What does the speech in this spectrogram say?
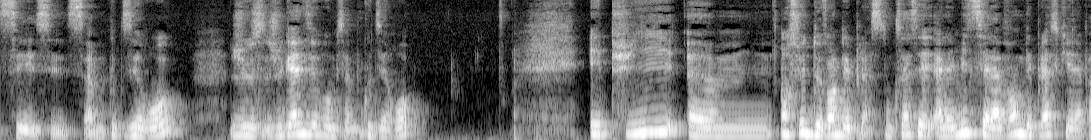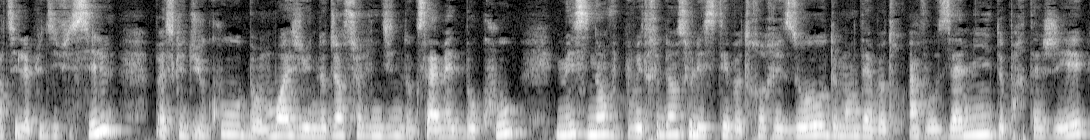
c'est, ça me coûte zéro. Je, gagne zéro, mais ça me coûte zéro. Et puis euh, ensuite de vendre des places. Donc ça c'est à la limite c'est la vente des places qui est la partie la plus difficile parce que du coup bon moi j'ai une audience sur LinkedIn donc ça m'aide beaucoup. Mais sinon vous pouvez très bien solliciter votre réseau, demander à, vos amis de partager,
